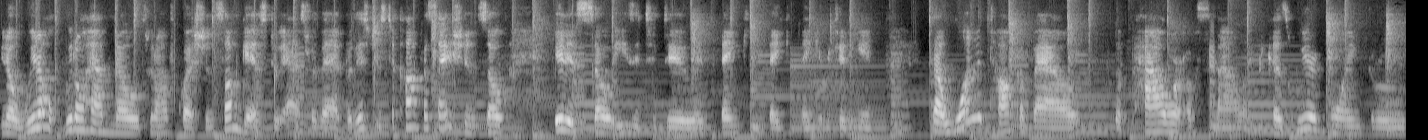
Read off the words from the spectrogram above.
you know we don't we don't have notes we don't have questions some guests do ask for that but it's just a conversation so it is so easy to do. And thank you, thank you, thank you for tuning in. So I want to talk about the power of smiling because we're going through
